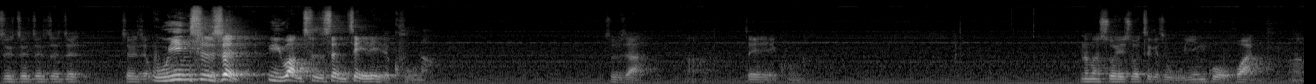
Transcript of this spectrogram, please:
这这这这这这这五阴炽盛、欲望炽盛这一类的苦恼，是不是啊？啊，这一类苦恼。那么所以说这个是五阴过患啊，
